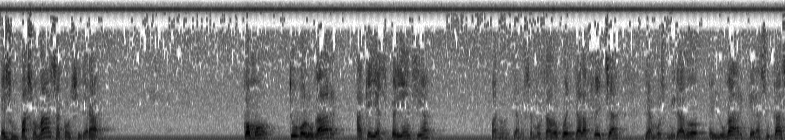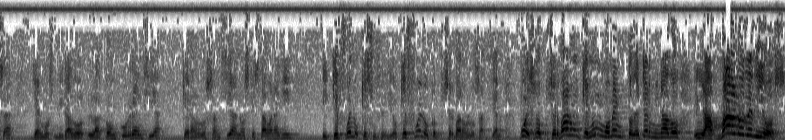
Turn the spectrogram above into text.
es un paso más a considerar. ¿Cómo tuvo lugar aquella experiencia? Bueno, ya nos hemos dado cuenta la fecha, ya hemos mirado el lugar, que era su casa, ya hemos mirado la concurrencia, que eran los ancianos que estaban allí. ¿Y qué fue lo que sucedió? ¿Qué fue lo que observaron los ancianos? Pues observaron que en un momento determinado la mano de Dios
